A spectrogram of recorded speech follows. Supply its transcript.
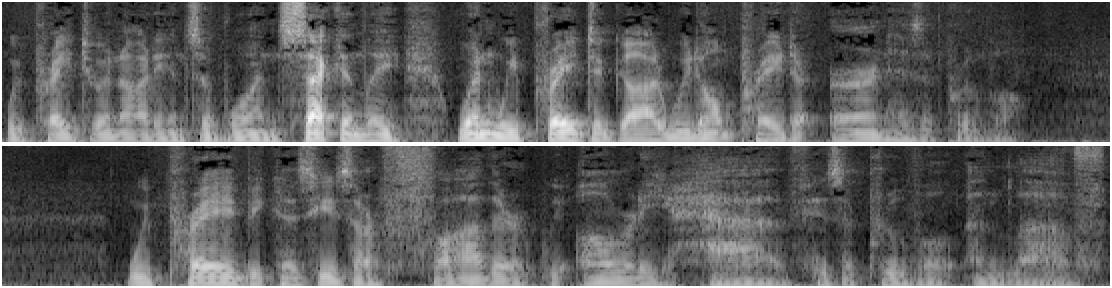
We pray to an audience of one. Secondly, when we pray to God, we don't pray to earn his approval. We pray because he's our Father. We already have his approval and love.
